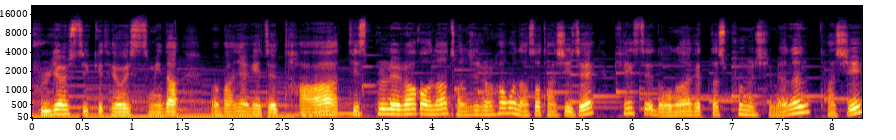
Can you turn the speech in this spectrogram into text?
분리할 수 있게 되어 있습니다. 어, 만약에 이제 다 디스플레이를 하거나 전시를 하고 나서 다시 이제 케이스에 넣어놔야겠다 싶으시면은 다시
